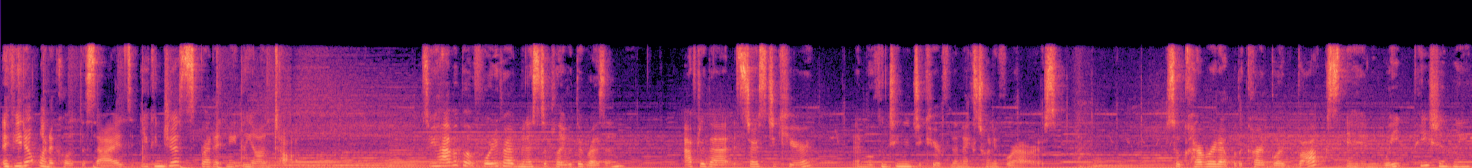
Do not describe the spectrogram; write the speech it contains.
If you don't want to coat the sides, you can just spread it neatly on top. So you have about 45 minutes to play with the resin. After that, it starts to cure and will continue to cure for the next 24 hours. So cover it up with a cardboard box and wait patiently.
